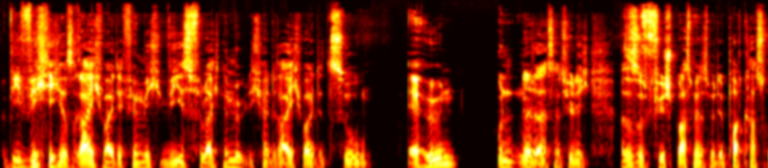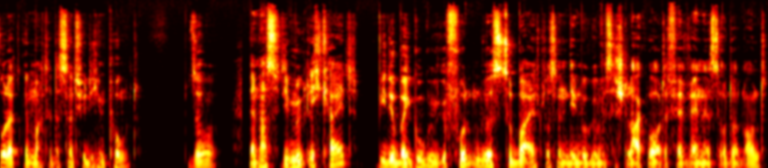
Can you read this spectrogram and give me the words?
Wie wichtig ist Reichweite für mich? Wie ist vielleicht eine Möglichkeit, Reichweite zu erhöhen? Und ne, da ist natürlich, also so viel Spaß mir das mit dem Podcast-Roulette gemacht hat, das ist natürlich ein Punkt. So, dann hast du die Möglichkeit, wie du bei Google gefunden wirst, zu beeinflussen, indem du gewisse Schlagworte verwendest und und und.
